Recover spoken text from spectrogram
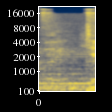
darling.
